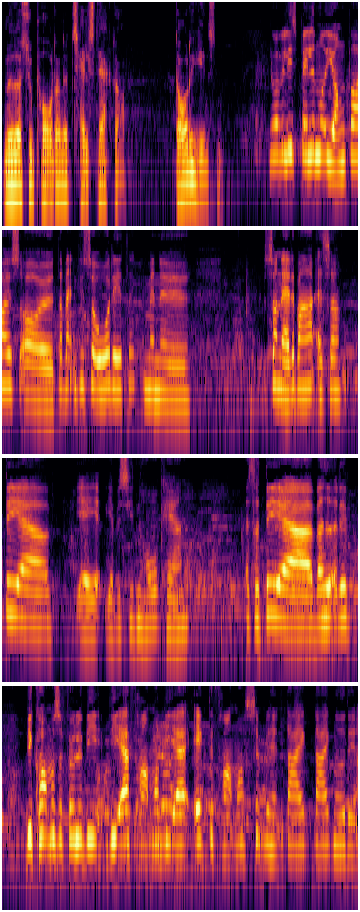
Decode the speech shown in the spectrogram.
møder supporterne talstærkt op. Dorte Jensen. Nu har vi lige spillet mod Young Boys, og øh, der vandt vi så 8-1, ikke? men øh, sådan er det bare. Altså, det er, ja, jeg vil sige, den hårde kerne. Altså, det er, hvad hedder det? Vi kommer selvfølgelig, vi, vi er fremmer, vi er ægte fremmer, simpelthen. Der er ikke, der er ikke noget der.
